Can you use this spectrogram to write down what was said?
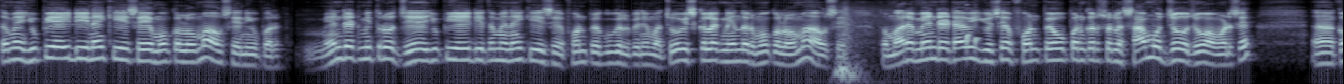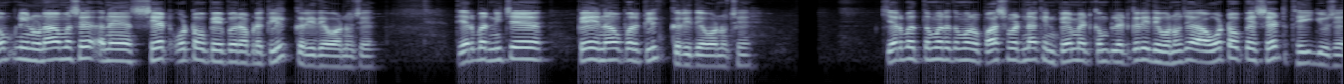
તમે યુપીઆઈ આઈડી નાખી છે એ મોકલવામાં આવશે એની ઉપર. મેન્ડેટ મિત્રો, જે યુપીઆઈ આઈડી તમે નાખી છે ફોનપે ગૂગલ પે એમાં ચોવીસ કલાકની અંદર મોકલવામાં આવશે. તો મારે મેન્ડેટ આવી ગયું છે ફોનપે ઓપન કરશો એટલે સામું જ જો જોવા મળશે. કંપનીનું નામ હશે અને સેટ ઓટો પે પર આપણે ક્લિક કરી દેવાનું છે. ત્યારબાદ નીચે પે ના ઉપર ક્લિક કરી દેવાનું છે. ત્યારબાદ તમારે તમારો પાસવર્ડ નાખીને પેમેન્ટ કમ્પ્લીટ કરી દેવાનું છે. આ ઓટો પે સેટ થઈ ગયું છે.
